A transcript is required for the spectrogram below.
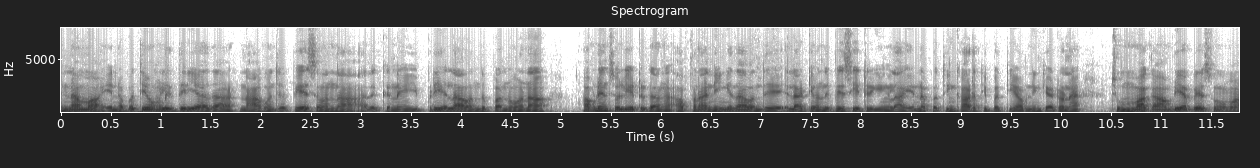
என்னம்மா என்னை பற்றி உங்களுக்கு தெரியாதா? நான் கொஞ்சம் பேசுவேன் தான். அதுக்குன்னு இப்படியெல்லாம் வந்து பண்ணுவேன்னா அப்படின்னு சொல்லிட்டு இருக்காங்க அப்போனா நீங்கள் தான் வந்து எல்லாட்டையும் வந்து பேசிகிட்டு இருக்கீங்களா என்னை பற்றியும் கார்த்தி பற்றியும் அப்படின்னு கேட்டோன்னே சும்மா காமெடியாக பேசுவோமா?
